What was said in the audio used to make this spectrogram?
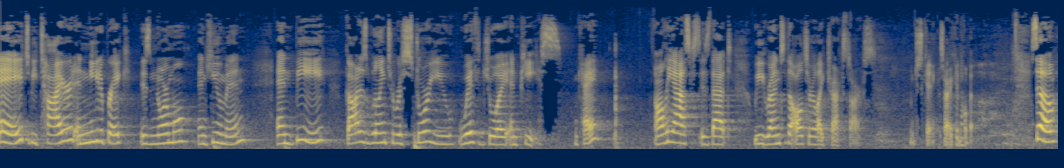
A, to be tired and need a break is normal and human, and B, God is willing to restore you with joy and peace. Okay? All he asks is that we run to the altar like track stars. I'm just kidding. Sorry, I couldn't help it. So,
